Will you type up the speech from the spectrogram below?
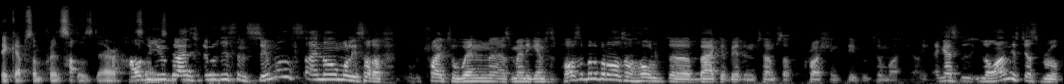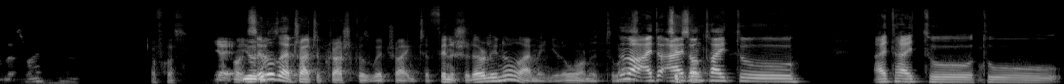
pick up some principles there. How do you guys do this in simuls? I normally sort of try to win as many games as possible, but also hold uh, back a bit in terms of crushing people too much. I, mean, I guess Laurent is just ruthless, right? of course. Yeah, in you I try to crush because we're trying to finish it early. No, I mean, you don't want it to No, last no, I don't. I don't hours. try to. I try to to.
